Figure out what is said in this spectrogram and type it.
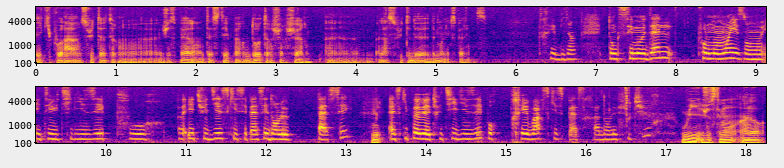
et qui pourra ensuite être, euh, j'espère, testé par d'autres chercheurs euh, à la suite de, mon expérience. Très bien. Donc ces modèles, pour le moment, ils ont été utilisés pour étudier ce qui s'est passé dans le passé. Est-ce qu'ils peuvent être utilisés pour prévoir ce qui se passera dans le futur? Oui, justement. Alors,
